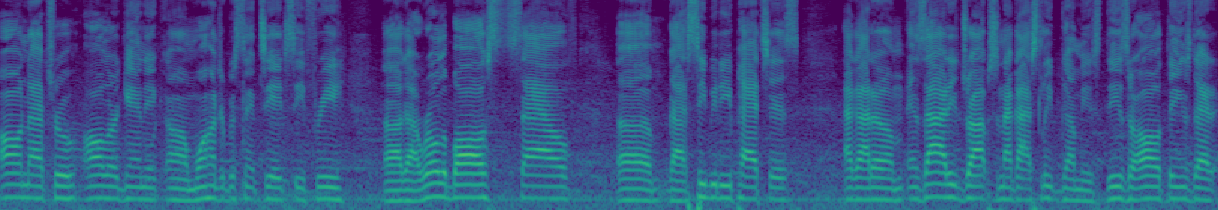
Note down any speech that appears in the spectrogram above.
all natural, all organic, um, 100% THC free. Uh, got roller balls, salve, um, got CBD patches, I got um, anxiety drops, and I got sleep gummies. These are all things that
